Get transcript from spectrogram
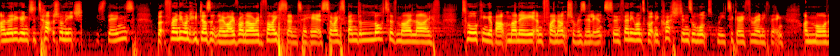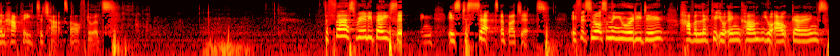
I'm only going to touch on each of these things, but for anyone who doesn't know, I run our advice centre here, so I spend a lot of my life talking about money and financial resilience. So if anyone's got any questions or wants me to go through anything, I'm more than happy to chat afterwards. The first really basic thing is to set a budget. If it's not something you already do, have a look at your income, your outgoings,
